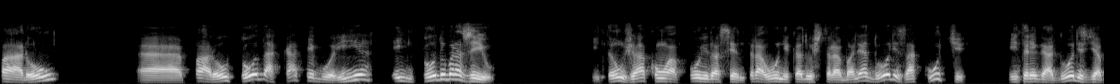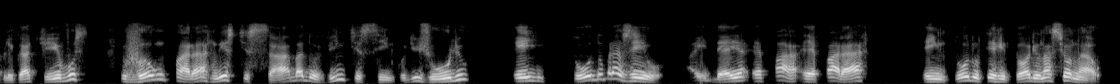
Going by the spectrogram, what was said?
parou, uh, parou toda a categoria em todo o Brasil. Então, já com o apoio da Central Única dos Trabalhadores, a CUT, entregadores de aplicativos, vão parar neste sábado, 25 de julho, em todo o Brasil. A ideia é, pa é parar em todo o território nacional.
